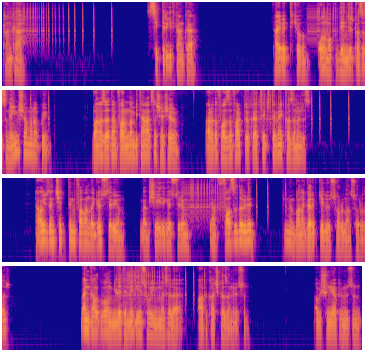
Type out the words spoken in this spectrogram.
Kanka. Siktir git kanka. Kaybettik oğlum. Oğlum o Danger kasası neymiş amına koyayım. Bana zaten farmdan bir tane atsa şaşarım. Arada fazla fark da yok ha. Tek iteme kazanırız. Ya o yüzden çektiğimi falan da gösteriyorum. Ben bir şeyi de gösteriyorum. Yani fazla da öyle bilmiyorum bana garip geliyor sorulan sorular. Ben kalkıp oğlum millete ne diye sorayım mesela. Abi kaç kazanıyorsun? Abi şunu yapıyor musun?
